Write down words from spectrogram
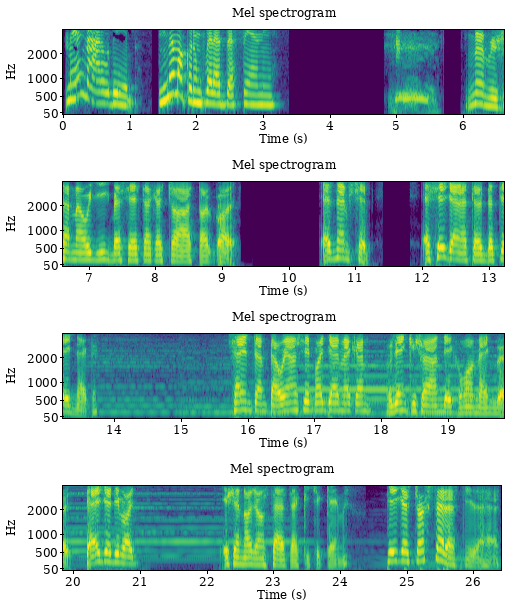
Menj már odébb! Mi nem akarunk veled beszélni. Nem hiszem el, hogy így beszéltek egy családtaggal. Ez nem szép. Ez szégyenletes, de tényleg. Szerintem te olyan szép vagy, gyermekem, az én kis ajándékom a mennyből. Te egyedi vagy, és én nagyon szeretek, kicsikém. Téged csak szeretni lehet.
